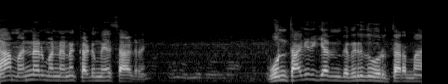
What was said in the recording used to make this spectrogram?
நான் மன்னர் மன்னனை கடுமையாக சாடுறேன். உன் தகுதிக்கு அது இந்த விருது ஒரு தரமா?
